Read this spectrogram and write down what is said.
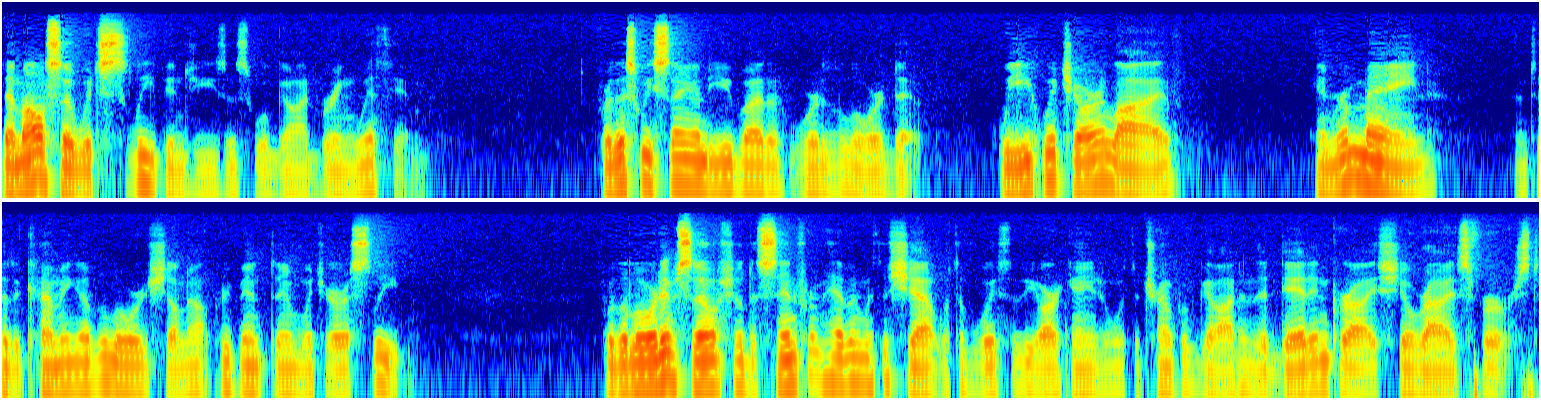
them also which sleep in Jesus will God bring with him. For this we say unto you by the word of the Lord, that we which are alive and remain unto the coming of the Lord shall not prevent them which are asleep. For the Lord himself shall descend from heaven with a shout, with the voice of the archangel, with the trump of God, and the dead in Christ shall rise first.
